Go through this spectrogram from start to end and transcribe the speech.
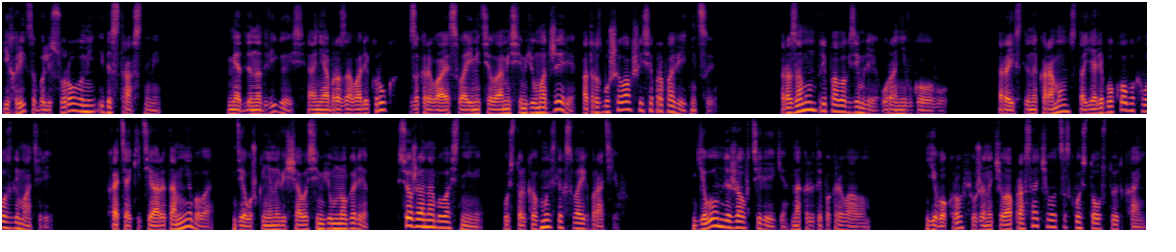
Их лица были суровыми и бесстрастными. Медленно двигаясь, они образовали круг, закрывая своими телами семью Маджери от разбушевавшейся проповедницы. Розамун припала к земле, уронив голову. Рейслин и Карамон стояли бок о бок возле матери. Хотя Китиары там не было, девушка не навещала семью много лет, все же она была с ними, пусть только в мыслях своих братьев. Гелон лежал в телеге, накрытый покрывалом. Его кровь уже начала просачиваться сквозь толстую ткань.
